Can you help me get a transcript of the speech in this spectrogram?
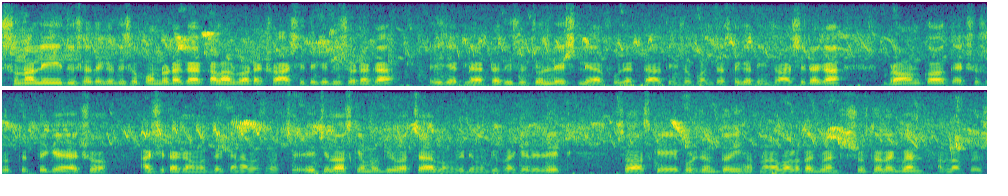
সোনালি দুশো থেকে দুশো পনেরো টাকা কালার বাট একশো আশি থেকে দুশো টাকা রিজেক্ট লেয়ারটা দুশো চল্লিশ, লেয়ার ফুলেরটা তিনশো পঞ্চাশ থেকে তিনশো আশি টাকা। ব্রাউন কক একশো সত্তর থেকে একশো আশি টাকার মধ্যে কেনা বেচা হচ্ছে। এই ছিল আজকে মুরগির বাচ্চা এবং রেডি মুরগির পাইকারি রেট। সো আজকে এ পর্যন্তই। আপনারা ভালো থাকবেন, সুস্থ থাকবেন। আল্লাহ হাফেজ।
